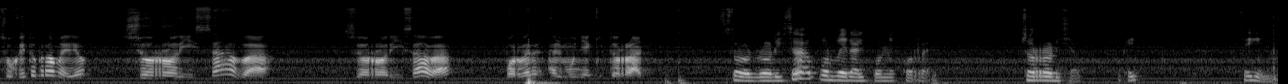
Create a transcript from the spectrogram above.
sujeto promedio se horrorizaba, se horrorizaba por ver al muñequito Ralph. Se horrorizaba por ver al conejo Ralph. Se horrorizaba, ¿ok? Seguimos.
